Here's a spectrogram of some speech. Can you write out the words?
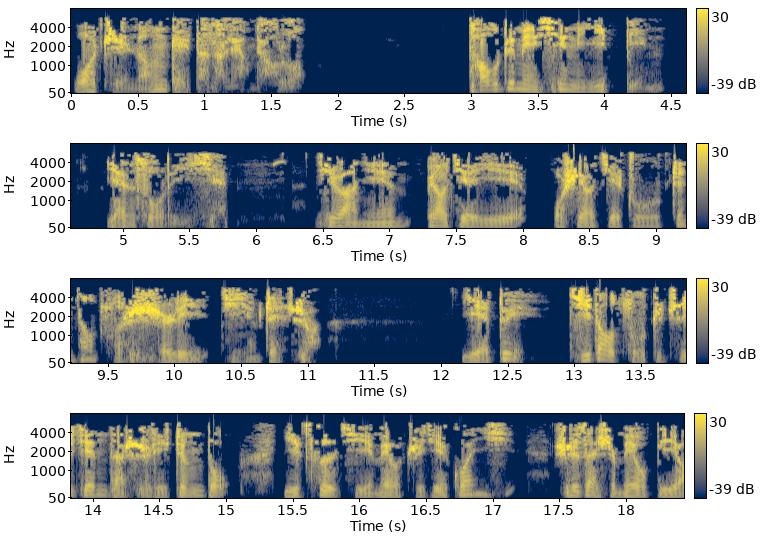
我只能给他的两条路。陶之命心里一屏，严肃了一些，希望您不要介意，我是要借助镇仓组的实力进行震慑。也对。极道组织之间的势力争斗，与自己没有直接关系，实在是没有必要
